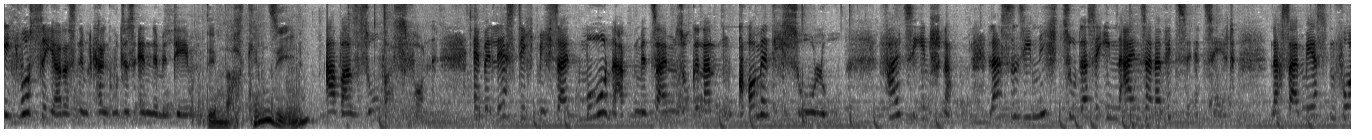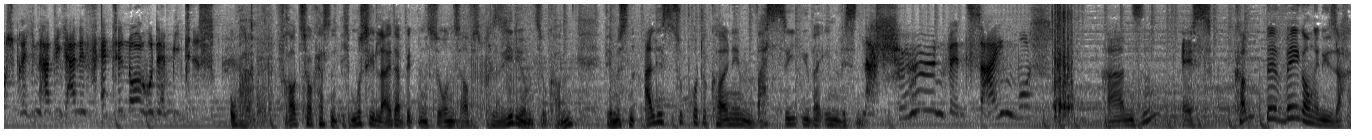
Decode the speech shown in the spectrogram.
Ich wusste ja, das nimmt kein gutes Ende mit dem. Demnach kennen Sie ihn? Aber sowas von. Er belästigt mich seit Monaten mit seinem sogenannten Comedy-Solo. Falls Sie ihn schnappen, lassen Sie nicht zu, dass er Ihnen einen seiner Witze erzählt. Nach seinem ersten Vorsprechen hatte ich eine fette Neurodermitis. Oha, Frau Zorkassen, ich muss Sie leider bitten, zu uns aufs Präsidium zu kommen. Wir müssen alles zu Protokoll nehmen, was Sie über ihn wissen. Na schön, wenn's sein muss. Hansen, es kommt Bewegung in die Sache.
